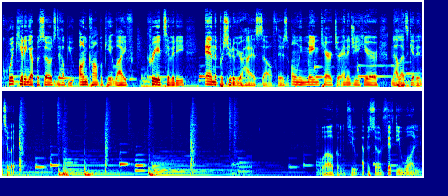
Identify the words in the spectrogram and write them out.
quick hitting episodes to help you uncomplicate life, creativity, and the pursuit of your highest self. There's only main character energy here. Now let's get into it. Welcome to episode 51.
